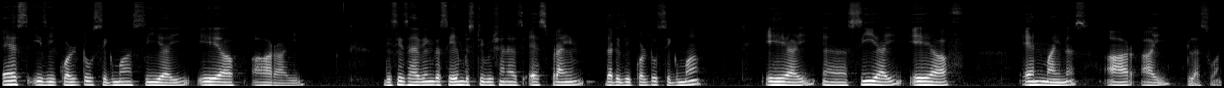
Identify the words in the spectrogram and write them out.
S is equal to sigma C i a of r i this is having the same distribution as S prime that is equal to sigma a i uh, C i a of n minus r i plus 1.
